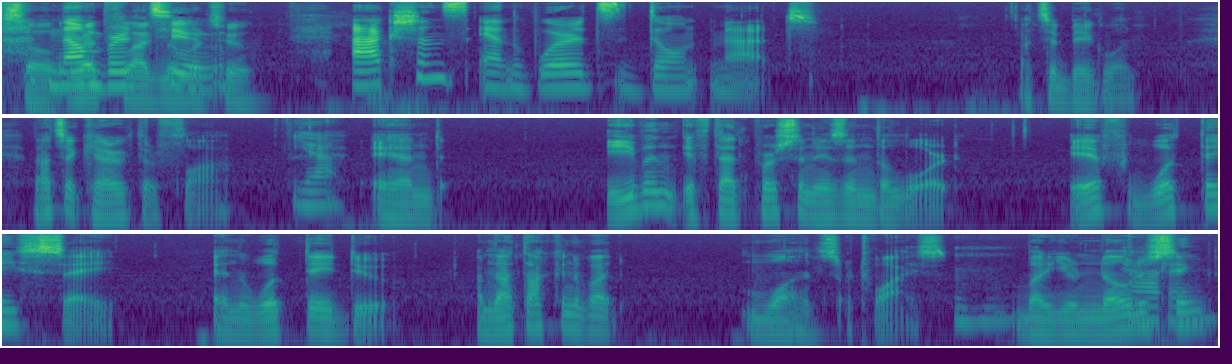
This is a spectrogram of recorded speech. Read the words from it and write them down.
So, Number red flag number two. two. Actions and words don't match. That's a big one. That's a character flaw. Yeah. And even if that person is in the Lord, if what they say and what they do, I'm not talking about once or twice, Mhm. but you're noticing Pattern.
